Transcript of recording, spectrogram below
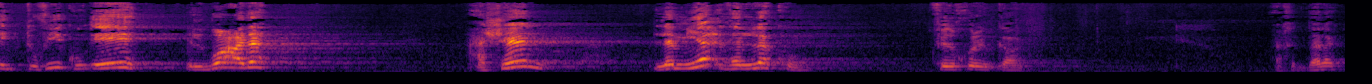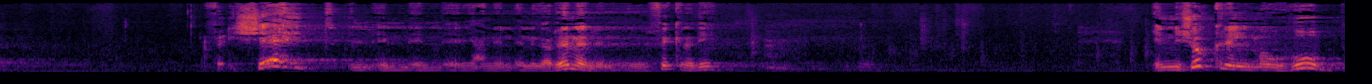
أنتوا فيكم إيه؟ البعده عشان لم يأذن لكم في دخول الجار واخد بالك؟ فالشاهد ال ال ال يعني اللي جرنا الفكرة دي إن شكر الموهوب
